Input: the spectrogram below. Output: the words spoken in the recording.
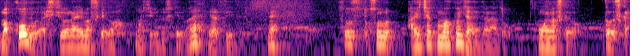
まあ工具が必要になりますけどもしよろしければねやっていただきますね。そうするとその愛着も湧くんじゃないかなと思いますけどどうですか？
